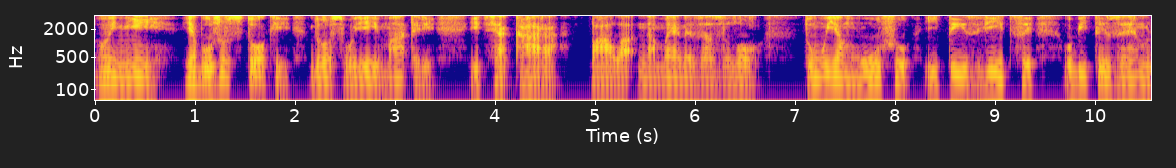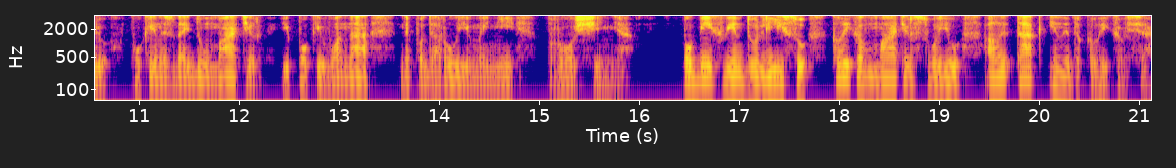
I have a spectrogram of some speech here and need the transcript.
Ой ні, я був жорстокий до своєї матері, і ця кара пала на мене за зло, тому я мушу йти звідси, обійти землю, поки не знайду матір і поки вона не подарує мені прощення. Побіг він до лісу, кликав матір свою, але так і не докликався.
